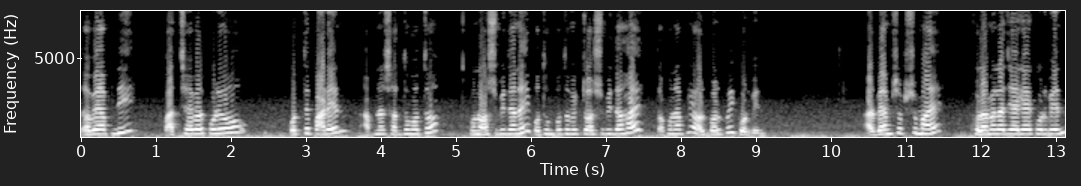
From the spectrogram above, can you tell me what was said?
তবে আপনি পাঁচ, ছয়বার করেও করতে পারেন। আপনার সাধ্যমতো কোনো অসুবিধা নেই। প্রথম প্রথম একটু অসুবিধা হয়, তখন আপনি অল্প, অল্পই করবেন। আর ব্যায়াম সবসময় খোলামেলা জায়গায় করবেন।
